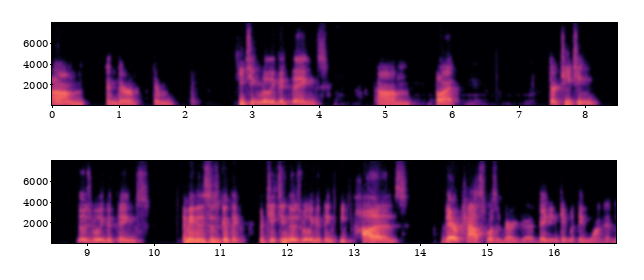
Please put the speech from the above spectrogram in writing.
um, and they're they're teaching really good things. Um, but they're teaching those really good things and maybe this is a good thing they're teaching those really good things because their past wasn't very good they didn't get what they wanted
